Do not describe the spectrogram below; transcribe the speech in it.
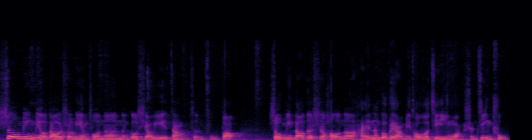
寿命没有到的时候念佛呢，能够消业障增福报；寿命到的时候呢，还能够被阿弥陀佛接引往生净土，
